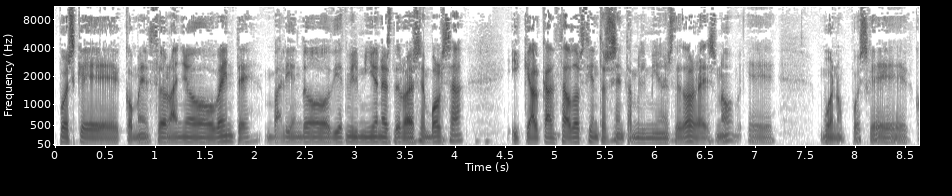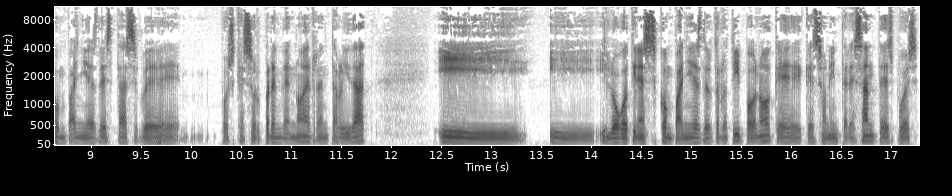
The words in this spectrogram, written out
pues que comenzó el año 20 valiendo 10.000 millones de dólares en bolsa y que ha alcanzado 260.000 millones de dólares, ¿no? Eh, bueno, pues que compañías de estas, pues que sorprenden, ¿no? En rentabilidad y, y, luego tienes compañías de otro tipo, ¿no? Que, que son interesantes, pues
